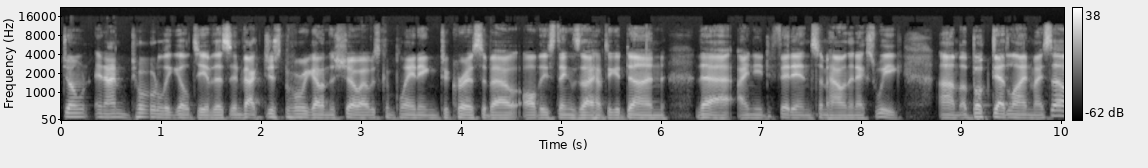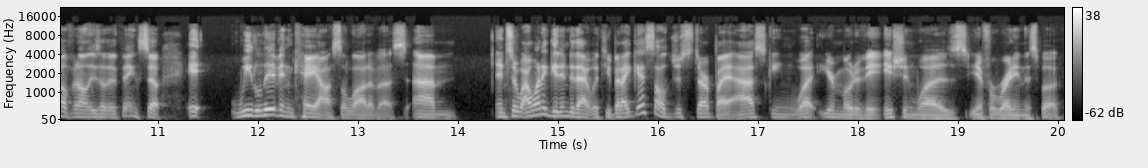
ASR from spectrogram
don't. And I'm totally guilty of this. In fact, just before we got on the show, I was complaining to Chris about all these things that I have to get done that I need to fit in somehow in the next week, um, a book deadline myself, and all these other things. So it we live in chaos, a lot of us. Um, and so I want to get into that with you, but I guess I'll just start by asking what your motivation was, you know, for writing this book.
